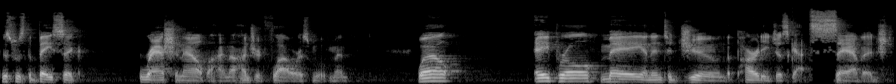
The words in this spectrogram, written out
This was the basic rationale behind the Hundred Flowers movement. Well, April, May, and into June, the party just got savaged.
